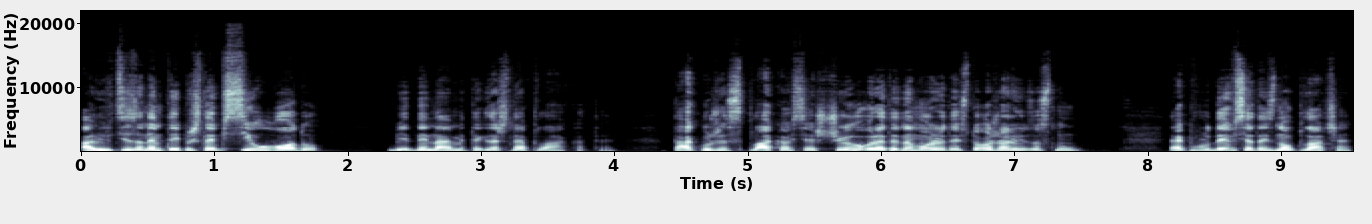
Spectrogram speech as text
А вівці за ним та й прийшли всі у воду. Бідний намітик зачне плакати. Так уже сплакався, що й говорити не може, та й з того жалю й заснув. Як пробудився, та й знов плаче.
